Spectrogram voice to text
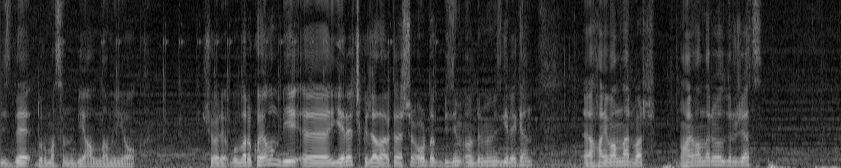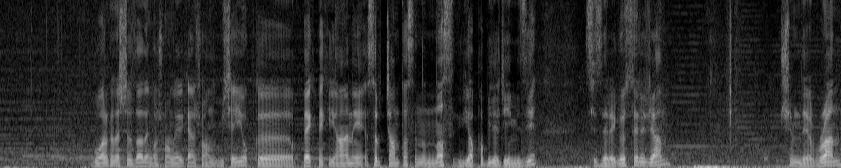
bizde durmasının bir anlamı yok. Şöyle bunları koyalım. Bir e, yere çıkacağız arkadaşlar. Orada bizim öldürmemiz gereken e, hayvanlar var. O hayvanları öldüreceğiz. Bu arkadaşlar zaten konuşmam gereken şu anlık bir şey yok. Ee, backpack yani sırt çantasını nasıl yapabileceğimizi sizlere göstereceğim. Şimdi run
